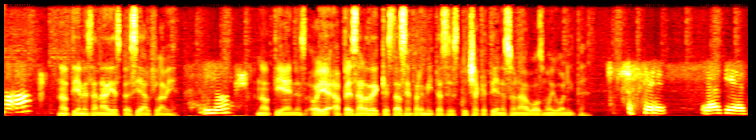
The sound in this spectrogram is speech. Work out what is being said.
no. No tienes a nadie especial, Flavia. No. No tienes. Oye, a pesar de que estás enfermita, se escucha que tienes una voz muy bonita. Gracias.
